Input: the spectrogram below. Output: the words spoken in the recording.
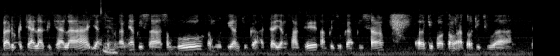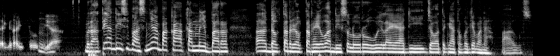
baru gejala-gejala yang yeah. sebenarnya bisa sembuh, kemudian juga ada yang sakit, tapi juga bisa uh, dipotong atau dijual. Saya kira itu hmm. ya. Berarti antisipasinya apakah akan menyebar eh, dokter-dokter uh, hewan di seluruh wilayah di Jawa Tengah atau bagaimana, Pak Agus?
